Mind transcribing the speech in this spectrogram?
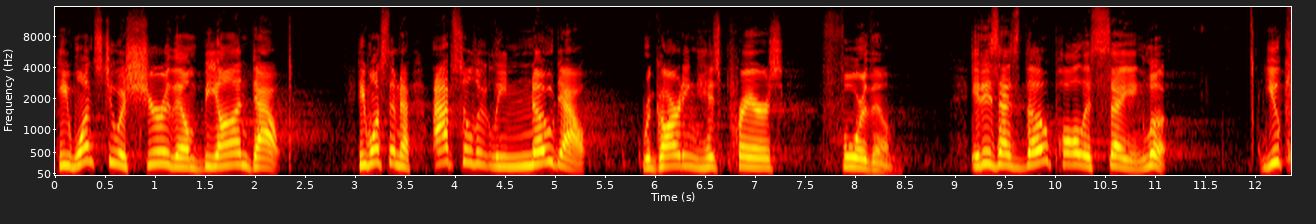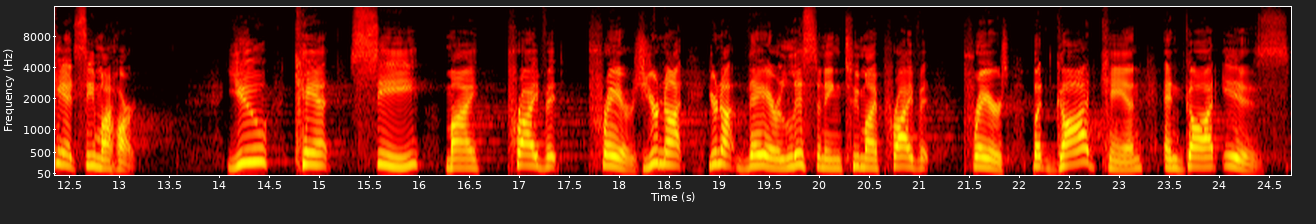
He wants to assure them beyond doubt. He wants them to have absolutely no doubt regarding his prayers for them. It is as though Paul is saying, Look, you can't see my heart. You can't see my private prayers. You're not, you're not there listening to my private prayers, but God can, and God is.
